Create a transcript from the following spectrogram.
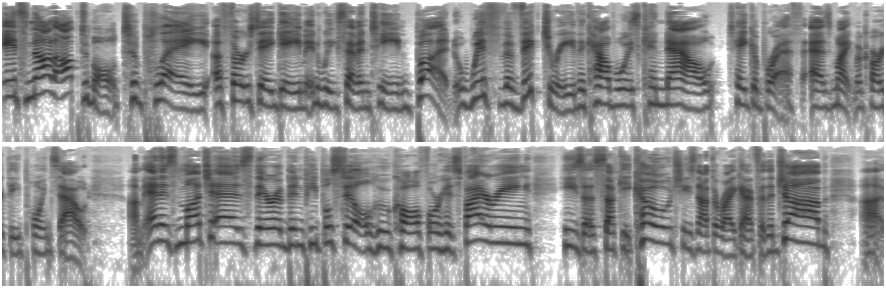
it's not optimal to play a Thursday game in week 17, but with the victory, the Cowboys can now take a breath, as Mike McCarthy points out. Um, and as much as there have been people still who call for his firing, he's a sucky coach, he's not the right guy for the job, uh,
